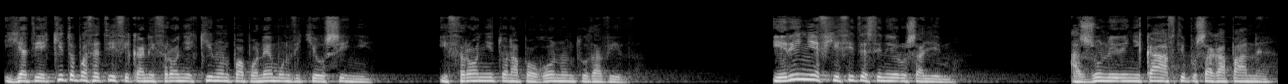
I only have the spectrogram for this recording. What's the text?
Γιατί εκεί τοποθετήθηκαν οι θρόνοι εκείνων που απονέμουν δικαιοσύνη, οι θρόνοι των απογόνων του Δαβίδ. Ειρήνη ευχηθείτε στην Ιερουσαλήμ. Ας ζουν ειρηνικά αυτοί που σ' αγαπάνε.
